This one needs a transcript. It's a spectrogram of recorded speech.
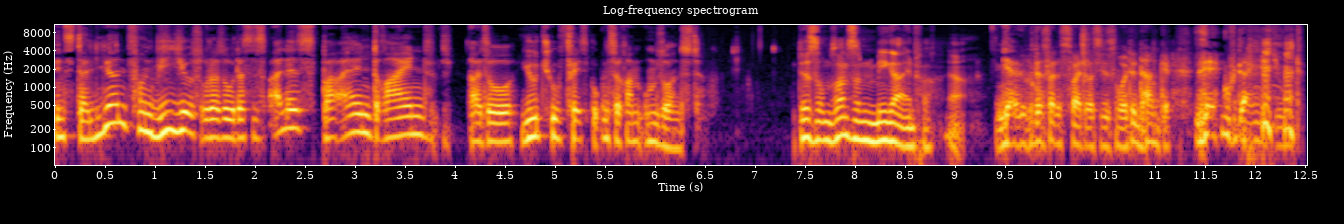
Installieren von Videos oder so, das ist alles bei allen dreien, also YouTube, Facebook, Instagram, umsonst? Das ist umsonst und mega einfach, ja. Ja, das war das Zweite, was ich wissen wollte. Danke. Sehr gut eingeübt.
